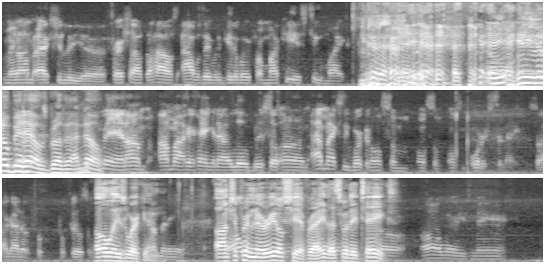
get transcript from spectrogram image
Man, I'm actually uh, fresh out the house. I was able to get away from my kids too, Mike. any, any little bit helps, brother. I know. Man, I'm I'm out here hanging out a little bit. So um, I'm actually working on some on some on some orders tonight. So I gotta f- fulfill some. Always working. Entrepreneurial in. Entrepreneurship, right? That's what it takes. Uh, always, man.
